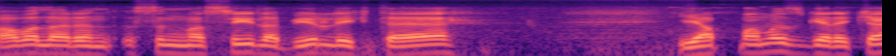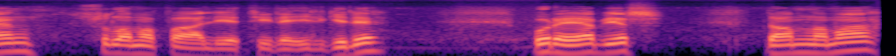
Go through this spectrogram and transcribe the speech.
havaların ısınmasıyla birlikte yapmamız gereken sulama faaliyetiyle ilgili. Buraya bir damlama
